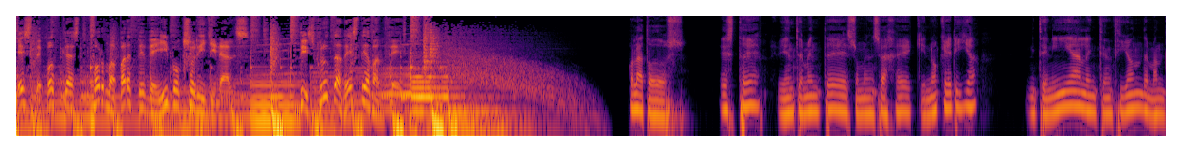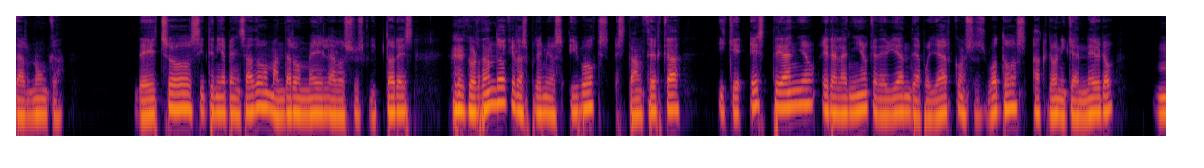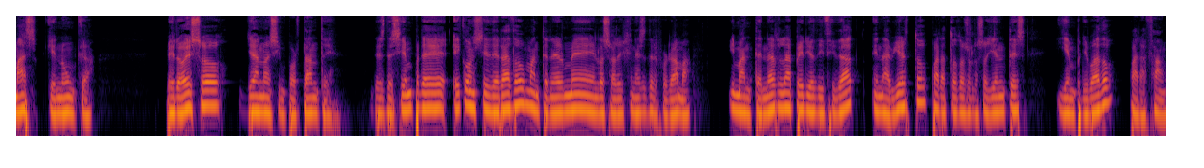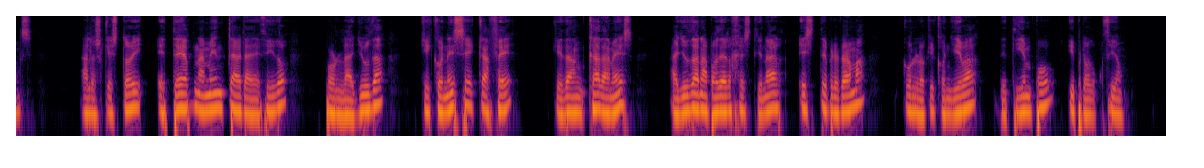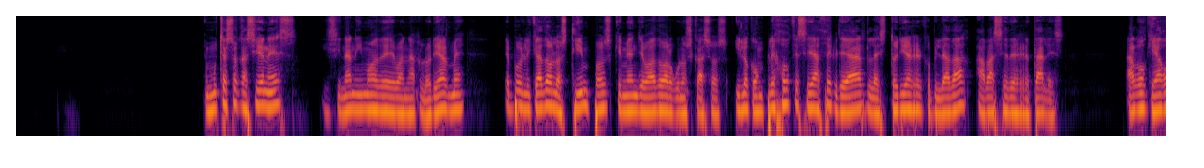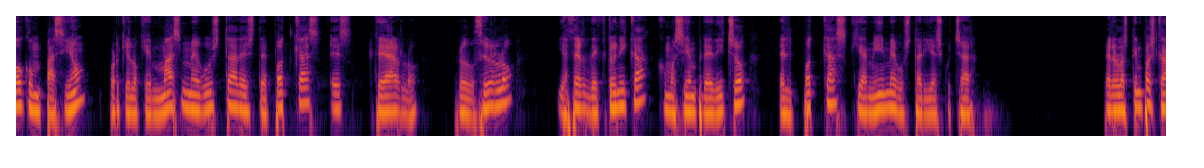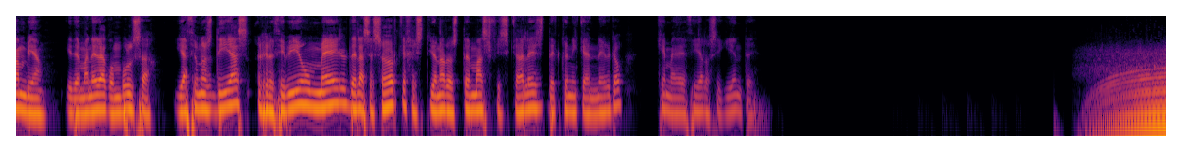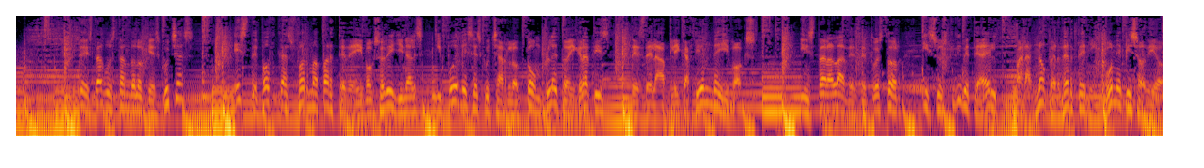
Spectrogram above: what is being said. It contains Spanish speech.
Este podcast forma parte de Evox Originals. Disfruta de este avance. Hola a todos. Este, evidentemente, es un mensaje que no quería ni tenía la intención de mandar nunca. De hecho, sí tenía pensado mandar un mail a los suscriptores recordando que los premios Evox están cerca y que este año era el año que debían de apoyar con sus votos a Crónica en Negro más que nunca. Pero eso ya no es importante. Desde siempre he considerado mantenerme en los orígenes del programa y mantener la periodicidad en abierto para todos los oyentes y en privado para fans, a los que estoy eternamente agradecido por la ayuda que con ese café que dan cada mes ayudan a poder gestionar este programa con lo que conlleva de tiempo y producción. En muchas ocasiones, y sin ánimo de vanagloriarme, he publicado los tiempos que me han llevado a algunos casos y lo complejo que se hace crear la historia recopilada a base de retales. Algo que hago con pasión porque lo que más me gusta de este podcast es crearlo, producirlo y hacer de crónica, como siempre he dicho, el podcast que a mí me gustaría escuchar. Pero los tiempos cambian y de manera convulsa y hace unos días recibí un mail del asesor que gestiona los temas fiscales de Crónica en Negro que me decía lo siguiente. ¿Te está gustando lo que escuchas? Este podcast forma parte de Evox Originals y puedes escucharlo completo y gratis desde la aplicación de Evox. Instálala desde tu store y suscríbete a él para no perderte ningún episodio.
